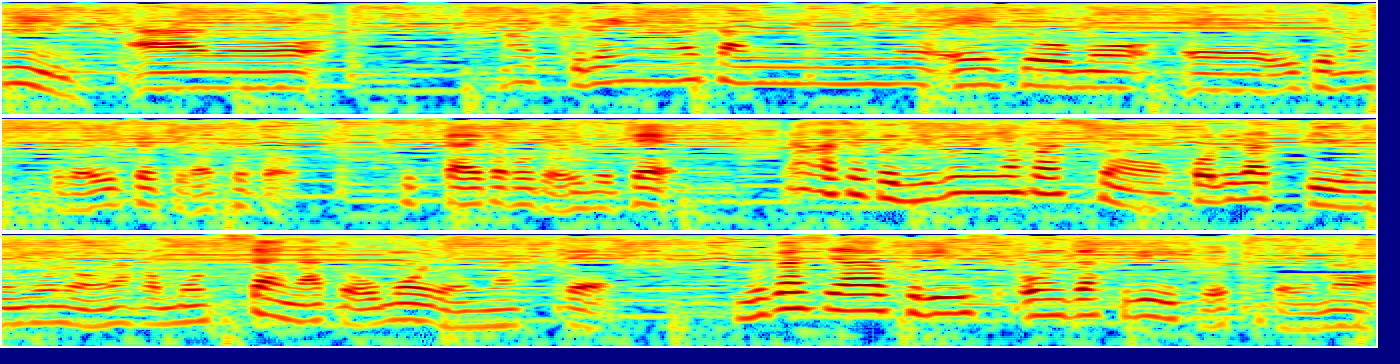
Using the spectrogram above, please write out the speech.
うん、あの、まあ、久米川さんの影響も、えー受けましたとか、影響っていうかちょっと指摘されたことを受けて、なんかちょっと自分のファッションをこれだっていうものをなんか持ちたいなと思うようになって、昔はフリース、オンザフリースでしたけども、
